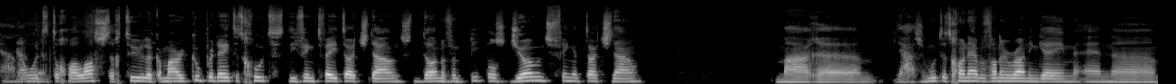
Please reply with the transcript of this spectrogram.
ja, dan wordt het toch wel lastig. Tuurlijk, Amari Cooper deed het goed. Die ving twee touchdowns. Donovan Peoples-Jones ving een touchdown. Maar ehm, ja, ze moeten het gewoon hebben van hun running game. En ehm,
